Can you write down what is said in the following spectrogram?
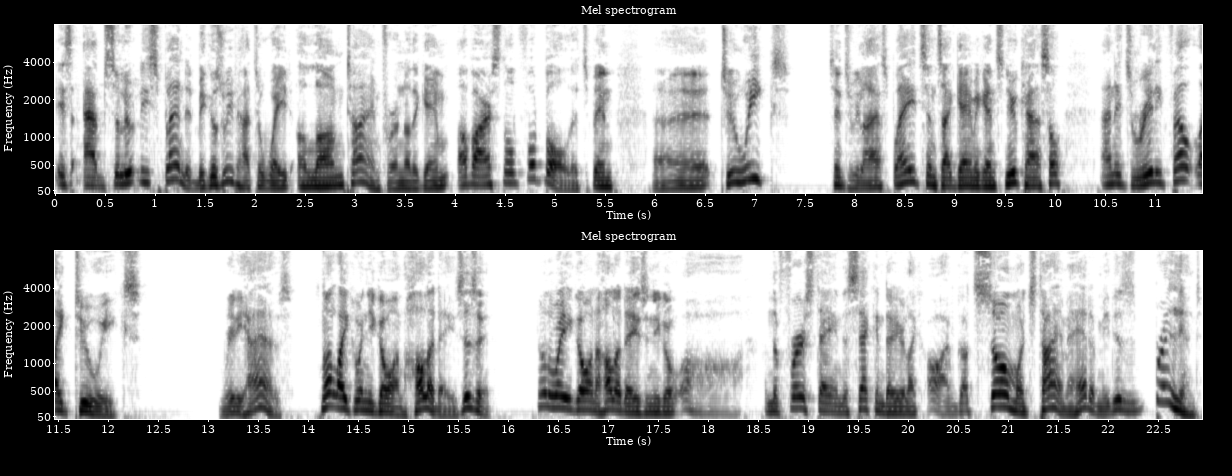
is absolutely splendid because we've had to wait a long time for another game of Arsenal football. It's been uh, two weeks since we last played, since that game against Newcastle, and it's really felt like two weeks. really has. It's not like when you go on holidays, is it? You know the way you go on holidays and you go, oh, and the first day and the second day, you're like, oh, I've got so much time ahead of me. This is brilliant.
